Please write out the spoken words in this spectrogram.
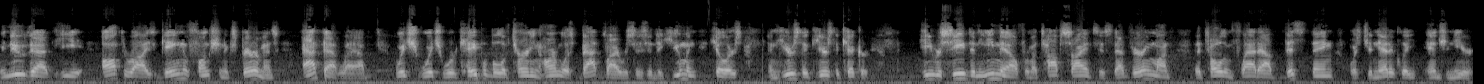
We knew that he authorized gain of function experiments at that lab, which which were capable of turning harmless bat viruses into human killers. And here's the here's the kicker. He received an email from a top scientist that very month that told him flat out this thing was genetically engineered.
